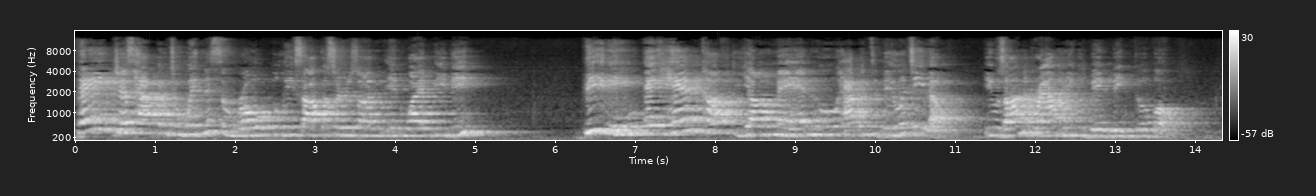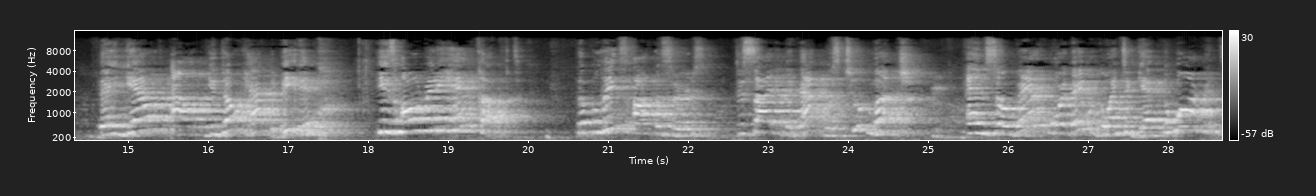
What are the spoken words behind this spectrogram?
They just happened to witness some rogue police officers on NYPD beating a handcuffed young man who happened to be Latino. He was on the ground and he was being beaten to a pulp. They yelled out, you don't have to beat him. He's already handcuffed. The police officers decided that that was too much. And so therefore they were going to get the Warrens.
